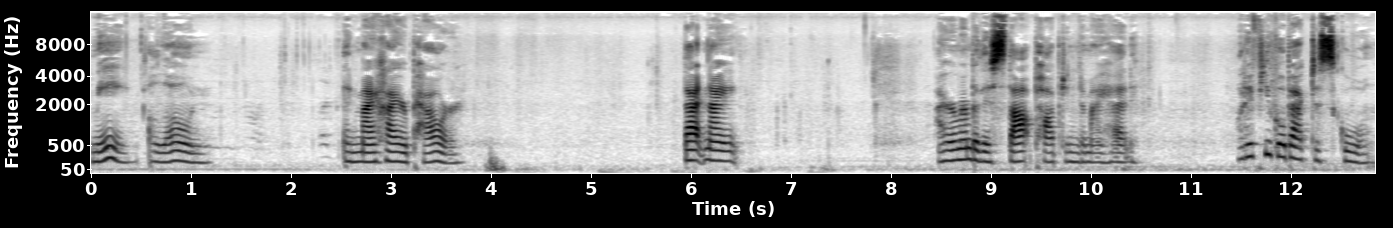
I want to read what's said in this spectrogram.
me alone and my higher power. That night, I remember this thought popped into my head. What if you go back to school?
